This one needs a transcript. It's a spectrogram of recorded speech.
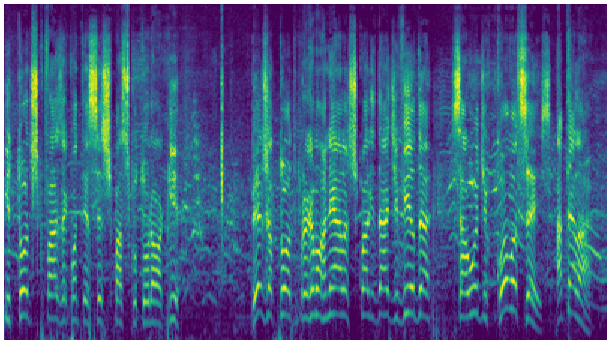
e todos que fazem acontecer esse espaço cultural aqui. Beijo a todos. Programa Ornelas, qualidade de vida, saúde com vocês. Até lá.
